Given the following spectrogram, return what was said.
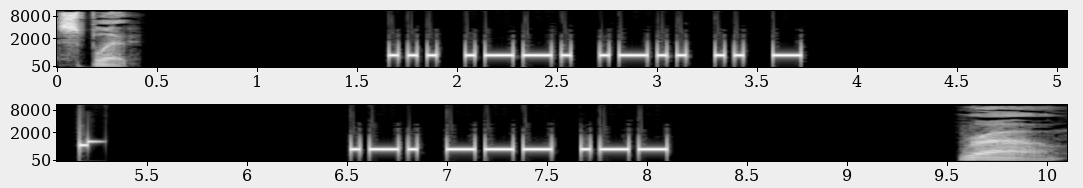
Split. Row.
